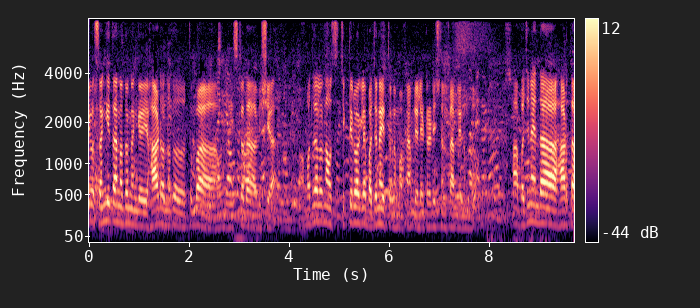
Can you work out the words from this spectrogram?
ಇವತ್ತು ಸಂಗೀತ ಅನ್ನೋದು ನನಗೆ ಈ ಹಾಡು ಅನ್ನೋದು ತುಂಬ ಒಂದು ಇಷ್ಟದ ವಿಷಯ. ಮೊದಲೆಲ್ಲ ನಾವು ಚಿಕ್ಕಿರುವಾಗಲೇ ಭಜನೆ ಇತ್ತು ನಮ್ಮ ಫ್ಯಾಮಿಲಿಯಲ್ಲಿ ಟ್ರೆಡಿಷ್ನಲ್ ಫ್ಯಾಮಿಲಿ ನಮ್ಮದು ಆ ಭಜನೆಯಿಂದ ಹಾಡ್ತಾ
